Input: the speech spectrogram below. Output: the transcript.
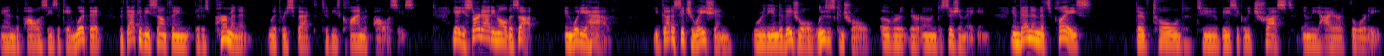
and the policies that came with it. But that could be something that is permanent with respect to these climate policies. Yeah, you start adding all this up and what do you have? You've got a situation where the individual loses control over their own decision making. And then in its place, they're told to basically trust in the higher authority,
